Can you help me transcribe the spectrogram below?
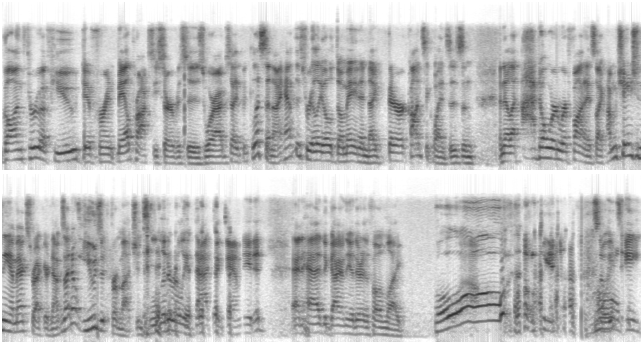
gone through a few different mail proxy services where I was like, listen, I have this really old domain and like there are consequences. And, and they're like, ah, don't worry, we're fine. It's like, I'm changing the MX record now because I don't use it for much. It's literally that contaminated. And had the guy on the other end of the phone like, Oh. So it's a,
